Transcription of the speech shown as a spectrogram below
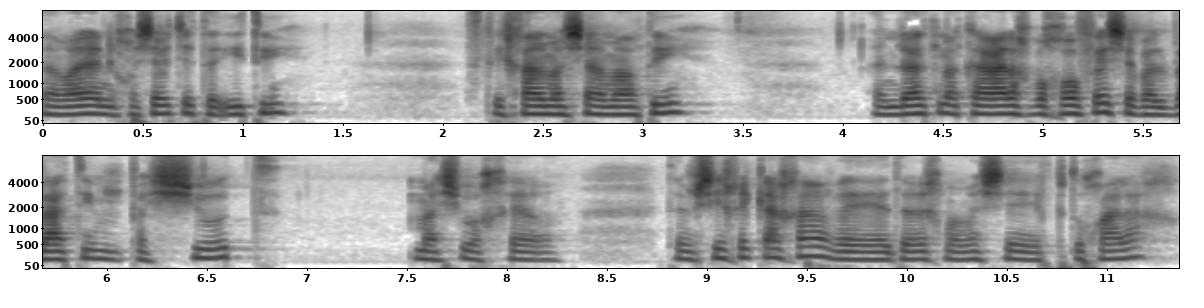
ואמרה לי, אני חושבת שטעיתי, סליחה על מה שאמרתי, אני לא יודעת מה קרה לך בחופש, אבל באתי עם פשוט משהו אחר. תמשיכי ככה, והדרך ממש פתוחה לך.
